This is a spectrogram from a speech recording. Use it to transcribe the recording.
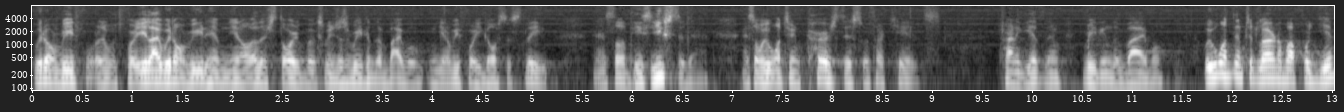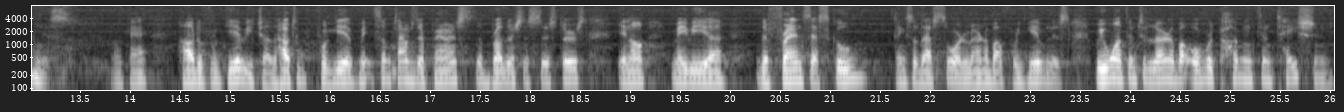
we don't read for, for Eli. We don't read him you know other storybooks. We just read him the Bible you know before he goes to sleep, and so he's used to that. And so we want to encourage this with our kids, trying to get them reading the Bible. We want them to learn about forgiveness. Okay, how to forgive each other, how to forgive sometimes their parents, their brothers and sisters. You know, maybe uh, their friends at school, things of that sort. Learn about forgiveness. We want them to learn about overcoming temptation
